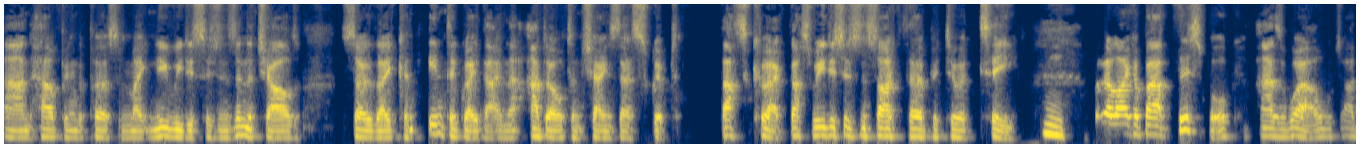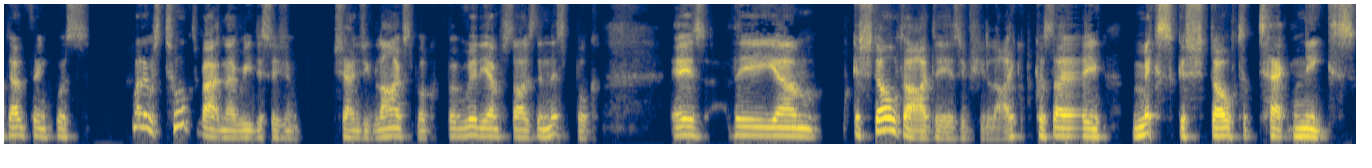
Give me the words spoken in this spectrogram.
and helping the person make new redecisions in the child so they can integrate that in their adult and change their script. That's correct. That's redecision psychotherapy to a T. Mm. What I like about this book as well, which I don't think was, well, it was talked about in their redecision changing lives book, but really emphasized in this book, is the um, Gestalt ideas, if you like, because they mix Gestalt techniques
